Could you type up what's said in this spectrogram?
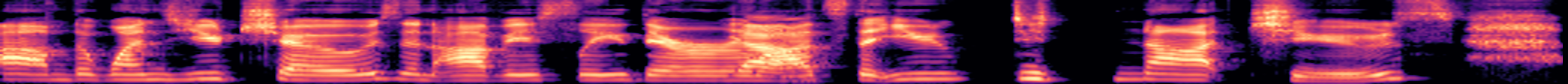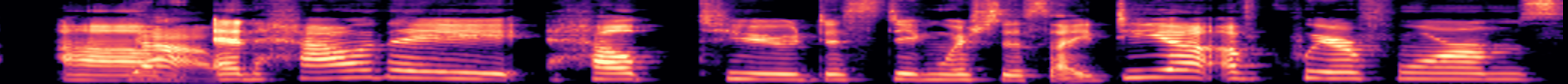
um, the ones you chose, and obviously there are yeah. lots that you did not choose. Um, yeah. and how they help to distinguish this idea of queer forms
